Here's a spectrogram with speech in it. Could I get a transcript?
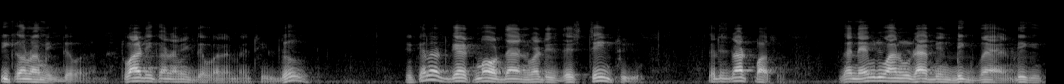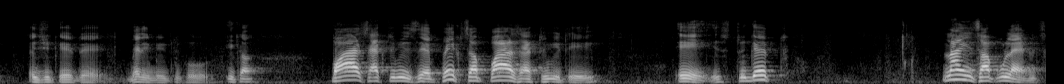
Economic development. What economic development will do? You cannot get more than what is destined to you. That is not possible. Then everyone would have been big man, big educated, very beautiful. Econ- pious activities, the effects of pious activity is to get nice opulence.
